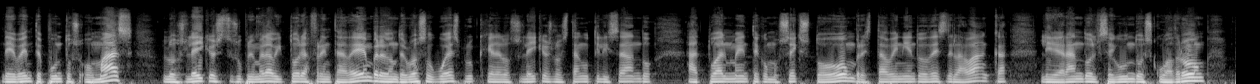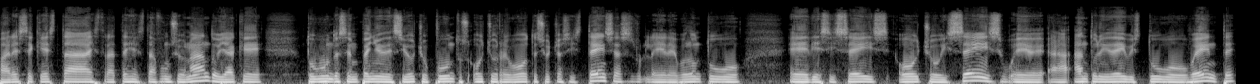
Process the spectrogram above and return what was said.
de 20 puntos o más. Los Lakers su primera victoria frente a Denver, donde Russell Westbrook, que los Lakers lo están utilizando actualmente como sexto hombre, está viniendo desde la banca, liderando el segundo escuadrón. Parece que esta estrategia está funcionando, ya que tuvo un desempeño de 18 puntos, 8 rebotes y 8 asistencias. Le- LeBron tuvo eh, 16, 8 y 6. eh, Anthony Davis tuvo 20.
